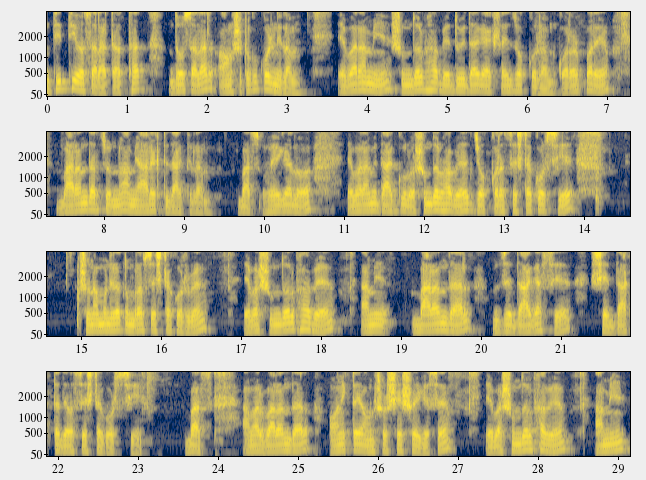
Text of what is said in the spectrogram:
দ্বিতীয় চালাটা অর্থাৎ দোচালার অংশটুকু করে নিলাম। এবার আমি সুন্দরভাবে দুই দাগ একসাথে যোগ করলাম। করার পরে বারান্দার জন্য আমি আরও একটি দাগ দিলাম। বাস, হয়ে গেল। এবার আমি দাগগুলো সুন্দরভাবে যোগ করার চেষ্টা করছি। সোনামণিরা তোমরাও চেষ্টা করবে। এবার সুন্দরভাবে আমি বারান্দার যে দাগ আছে, সে দাগটা দেওয়ার চেষ্টা করছি। বাস, আমার বারান্দার অনেকটাই অংশ শেষ হয়ে গেছে। এবার সুন্দরভাবে আমি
